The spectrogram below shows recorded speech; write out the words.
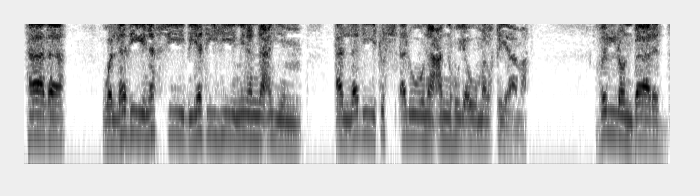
هذا والذي نفسي بيده من النعيم الذي تسألون عنه يوم القيامة. ظل بارد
